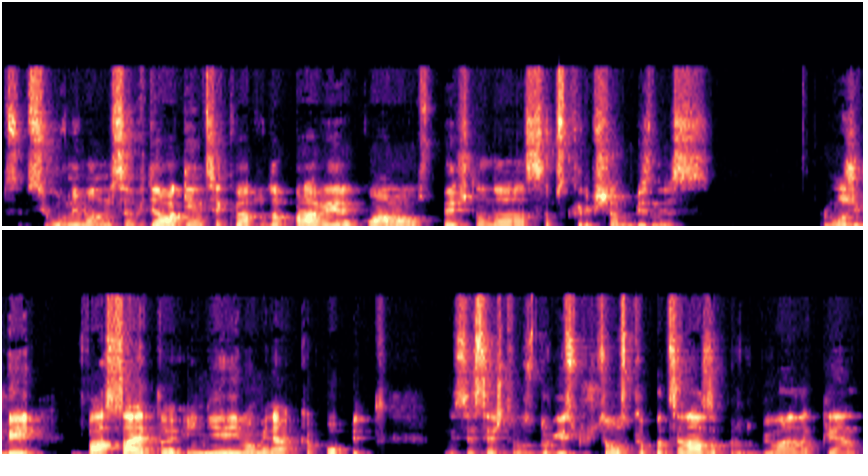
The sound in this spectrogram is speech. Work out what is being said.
сигурно има, но не съм видял агенция, която да прави реклама успешна на subscription бизнес може би два сайта и ние имаме някакъв опит, не се сещам за други, изключително скъпа цена за придобиване на клиент.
